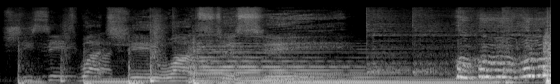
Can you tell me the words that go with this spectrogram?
She sees what she wants to see.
